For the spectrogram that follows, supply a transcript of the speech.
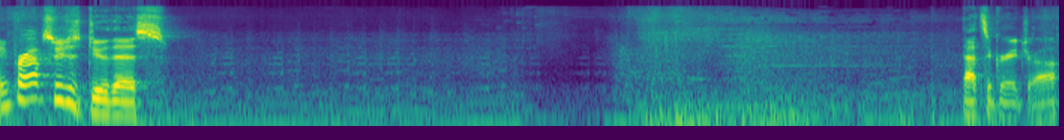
Think perhaps we just do this. That's a great draw.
